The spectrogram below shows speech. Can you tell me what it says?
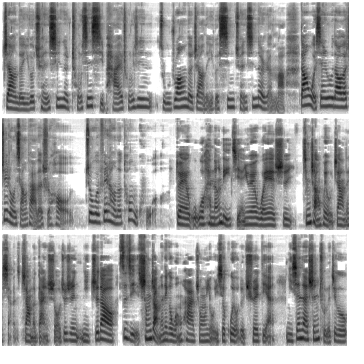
这样的一个全新的、重新洗牌、重新组装的这样的一个新、全新的人嘛。当我陷入到了这种想法的时候，就会非常的痛苦。对我我很能理解，因为我也是经常会有这样的想这样的感受，就是你知道自己生长的那个文化中有一些固有的缺点，你现在身处的这个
